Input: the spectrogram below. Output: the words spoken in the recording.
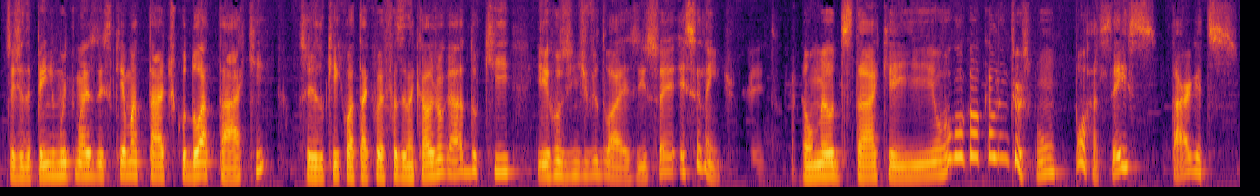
Ou seja, depende muito mais do esquema tático do ataque, ou seja, do que, que o ataque vai fazer naquela jogada, do que erros individuais. Isso é excelente. Então, meu destaque aí, eu vou colocar aquela Interspoon. Porra, seis targets,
